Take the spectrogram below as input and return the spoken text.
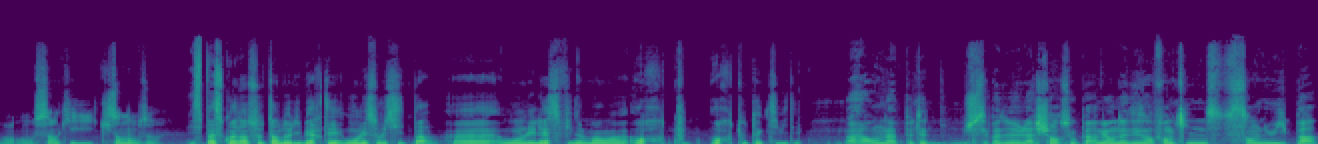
on sent qu'ils en ont besoin. Il se passe quoi dans ce temps de liberté où on les sollicite pas, où on les laisse finalement hors, tout, hors toute activité? Alors on a peut-être, je sais pas de la chance ou pas, mais on a des enfants qui ne s'ennuient pas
